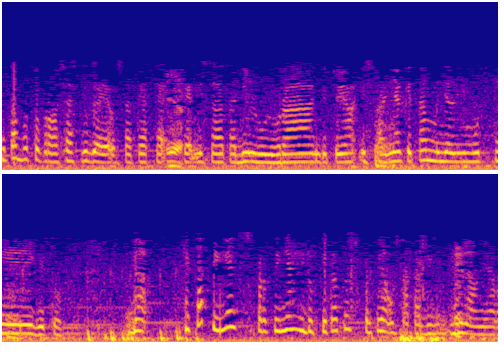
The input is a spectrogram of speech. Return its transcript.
kita butuh proses juga ya Ustadz ya kayak, Iya. kayak misalnya tadi luluran gitu ya, istilahnya kita menyelimuti gitu. Nah, kita pingin sepertinya hidup kita tuh seperti yang Ustadz tadi bilang ya,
